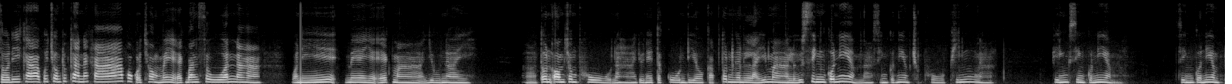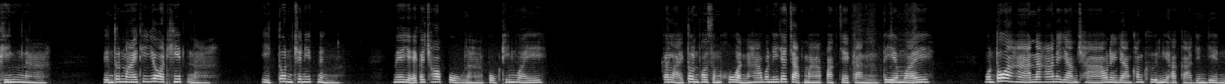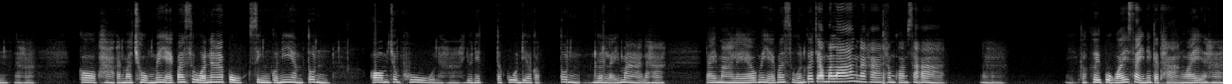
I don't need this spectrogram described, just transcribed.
สวัสดีค่ะ ผู้ชมทุกท่านนะคะพบกับช่องแม่แอกบ้านสวนนะคะ วันนี้แม่ยายแอกมาอยู่ในต้นออมชมพูนะคะ อยู่ในตระกูลเดียวกับต้นเงินไหลมาหรือซิงโกเนียมนะซิงโกเนียมชมพูพิงค์นะคะพิงค์ซิงโกเนียมซิงโกเนียมพิงค์นะคะเป็นต้นไม้ที่ยอดฮิตนะ อีกต้นชนิดหนึ่ง แม่ยายแอกก็ชอบปลูกนะคะปลูกทิ้งไว้ ก็หลายต้นพอสมควรนะคะ วันนี้จะจับมาปักแจกัน เตรียมไว้ บนโต๊ะอาหารนะคะ ในยามเช้าในยามค่ำคืนนี้อากาศเย็นๆนะคะ ก็พากันมาชมแม่ใหญ่บ้านสวนนะคะปลูกซิงโกเนียมต้นออมชมพูนะคะ อยู่ในตระกูลเดียวกับต้นเงินไหลมานะคะ ได้มาแล้วแม่ใหญ่บ้านสวนก็จะเอามาล้างนะคะทำความสะอาดนะคะนี่ก็เคยปลูกไว้ใส่ในกระถางไว้นะคะ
